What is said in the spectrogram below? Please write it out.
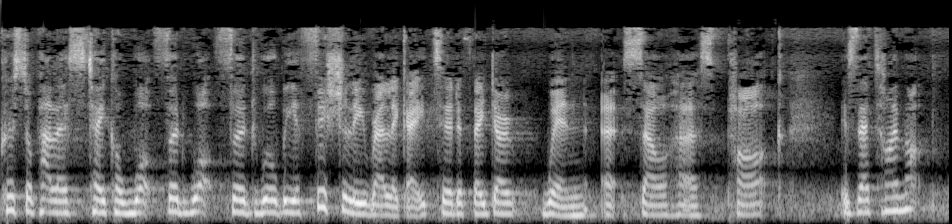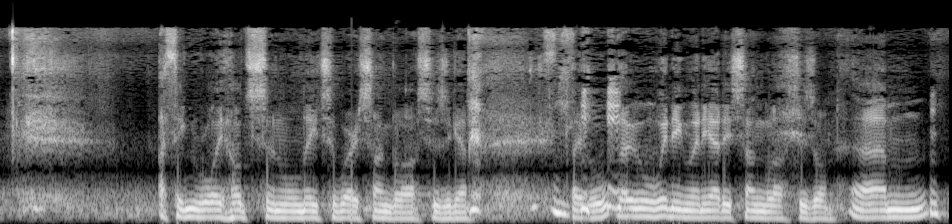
Crystal Palace take on Watford. Watford will be officially relegated if they don't win at Selhurst Park. Is their time up? I think Roy Hodgson will need to wear his sunglasses again. they, were, they, were, winning when he had his sunglasses on. Um,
